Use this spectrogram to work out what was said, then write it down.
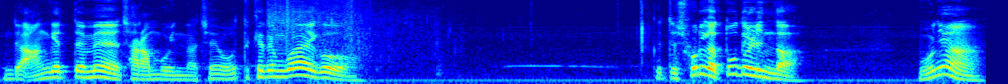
근데 안개 때문에 잘 안 보인다. 쟤 어떻게 된 거야, 이거? 그때 소리가 또 들린다. 뭐냐?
